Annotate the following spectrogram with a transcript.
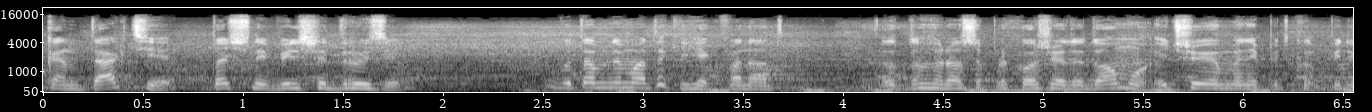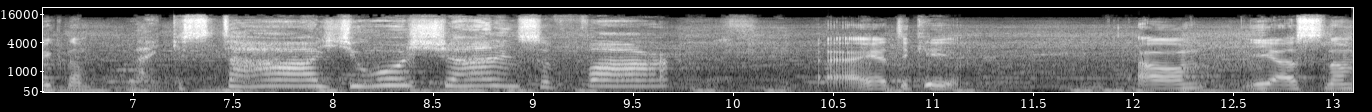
Вконтакті точно більше друзів, бо там нема таких, як фанат. Одного разу приходжу я додому і чую мене під, під вікном Like a star, you are shining so far. Я такий. О, ясно.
